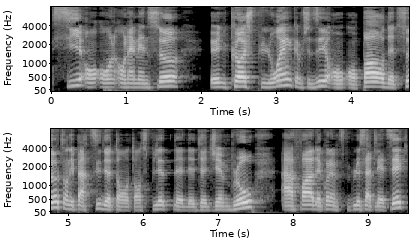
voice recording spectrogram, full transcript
si on, on, amène ça une coche plus loin, comme je te dis, on, part de ça. Tu, on est parti de ton, ton split de, de, de Jim Bro à faire de quoi un petit peu plus athlétique.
